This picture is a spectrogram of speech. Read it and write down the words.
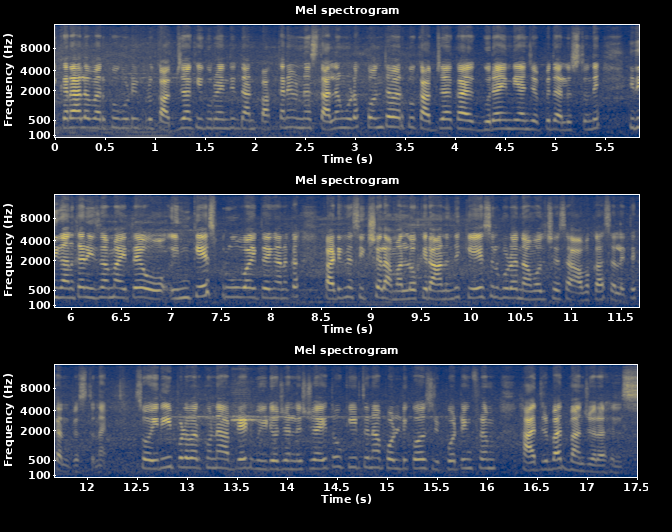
ఎకరాల వరకు కూడా ఇప్పుడు కబ్జాకి గురైంది. దాని పక్కనే ఉన్న స్థలం కూడా కొంతవరకు కబ్జా గురైంది అని చెప్పి తెలుస్తుంది. ఇది కనుక నిజమైతే ఇన్ కేస్ ప్రూవ్ అయితే కనుక కఠిన శిక్షలు అమల్లోకి రానుంది. కేసులు కూడా నమోదు చేసే అవకాశాలు అయితే కనిపిస్తున్నాయి. సో ఇది ఇప్పటి వరకు ఉన్న update. Video journalist Jaitu Keerthana Politicos reporting from Hyderabad Banjara Hills.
